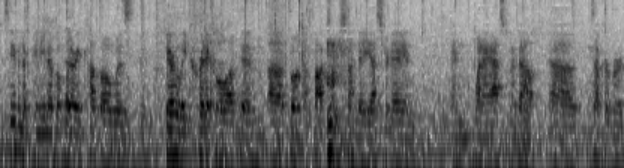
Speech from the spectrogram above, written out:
Does he have an opinion of him? Larry Kudlow was fairly critical of him, uh, both on Fox News Sunday yesterday and, and when I asked him about uh, Zuckerberg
